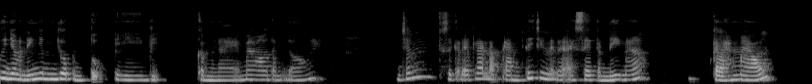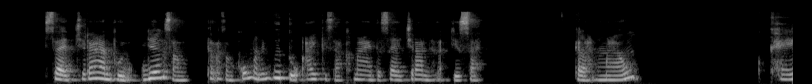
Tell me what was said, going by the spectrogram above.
គឺខ្ញុំនេះខ្ញុំយកបន្ទុកពីកំណែមកតែម្ដងអញ្ចឹងសេចក្តីផ្ដើម15នាទីចឹងអ្នកអាចសេប៉ុណ្នេះមកកន្លះម៉ោង ខ្សែច្រើនព្រោះយើងសង្គមសង្គមអានេះគឺតួឯកភាសាខ្មែរតែខ្សែច្រើនលក្ខណៈជាសេះកន្លះម៉ោងអូខេ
